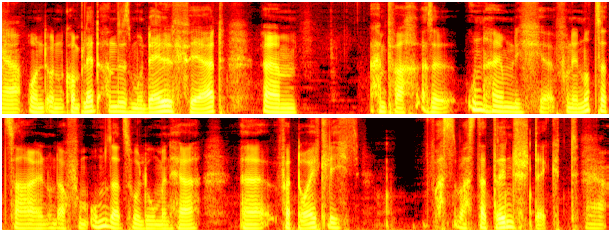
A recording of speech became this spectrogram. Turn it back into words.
ja. und, und ein komplett anderes Modell fährt, ähm, einfach, also unheimlich von den Nutzerzahlen und auch vom Umsatzvolumen her äh, verdeutlicht, was, was da drin steckt. Ja.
